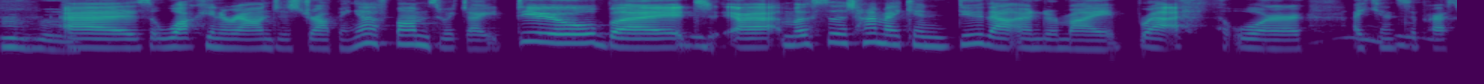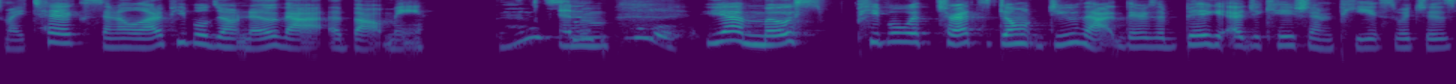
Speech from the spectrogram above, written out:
mm-hmm. as walking around just dropping F bombs, which I do, but mm-hmm. uh, most of the time I can do that under my breath or I can mm-hmm. suppress my tics. And a lot of people don't know that about me. That is and so cool. yeah, most people with Tourette's don't do that. There's a big education piece, which is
